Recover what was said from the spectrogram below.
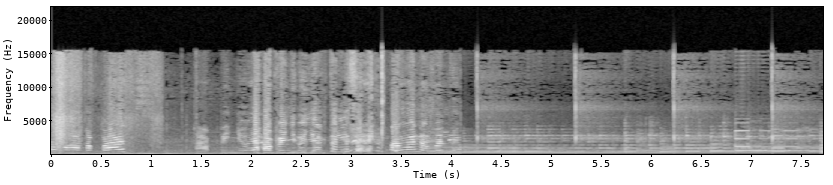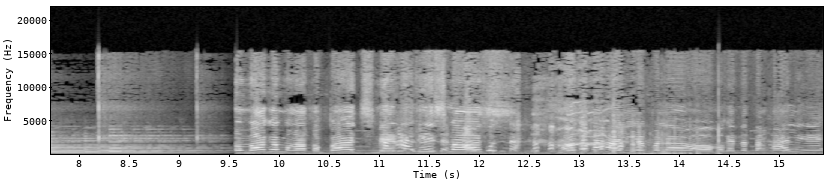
Mga kapads, Happy New Year! Happy New Year talaga! Tama na, mali. Umaga mga kapads, Merry Christmas! Oh, tanghali nga pala, oh. magandang tanghali.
